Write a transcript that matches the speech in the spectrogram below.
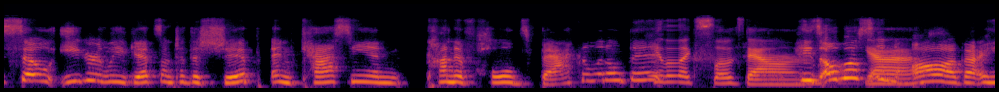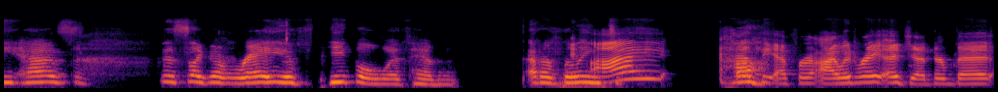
so eagerly gets onto the ship and Cassian kind of holds back a little bit. he like slows down He's almost yeah. in awe that he has this like array of people with him that are willing If to I had Oh. the effort, I would write a gender bit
